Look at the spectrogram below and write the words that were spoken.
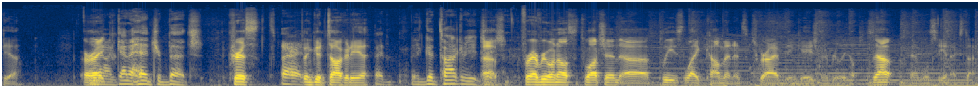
Yeah. All right. You know, gotta hedge your bets. Chris, All right. been good talking to you. Been, been good talking to you, uh, Jason. Uh, for everyone else that's watching, uh, please like, comment, and subscribe. The engagement really helps us out, and we'll see you next time.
